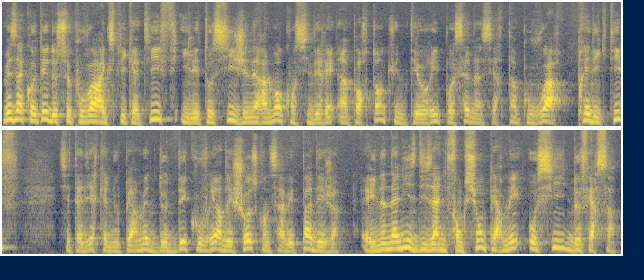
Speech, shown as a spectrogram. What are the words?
Mais à côté de ce pouvoir explicatif, il est aussi généralement considéré important qu'une théorie possède un certain pouvoir prédictif, c'est-à-dire qu'elle nous permette de découvrir des choses qu'on ne savait pas déjà. Et une analyse design fonction permet aussi de faire ça.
